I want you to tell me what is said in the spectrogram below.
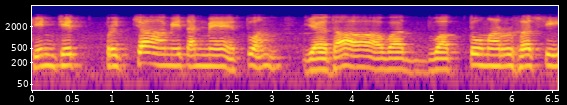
किञ्चित् पृच्छामि तन्मे त्वं यथावद्वक्तुमर्हसि।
